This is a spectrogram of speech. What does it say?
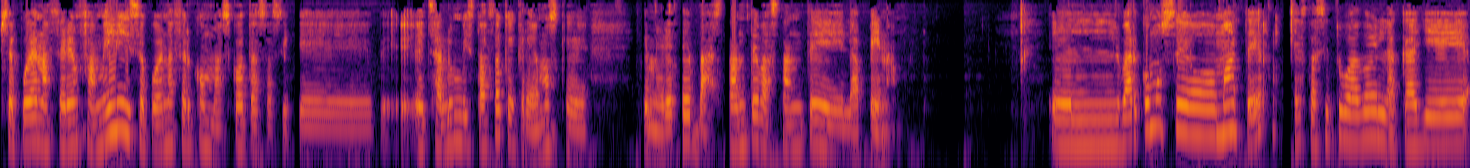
se pueden hacer en familia y se pueden hacer con mascotas. Así que echarle un vistazo que creemos que, que merece bastante, bastante la pena. El Barco Museo Mater está situado en la calle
